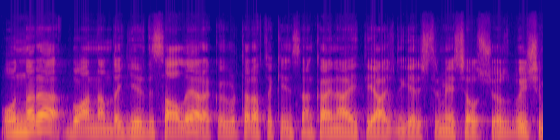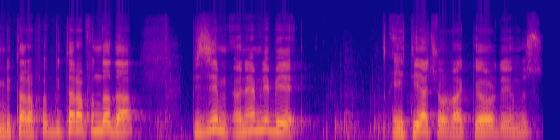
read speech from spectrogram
onlara bu anlamda girdi sağlayarak öbür taraftaki insan kaynağı ihtiyacını geliştirmeye çalışıyoruz. Bu işin bir tarafı. Bir tarafında da bizim önemli bir ihtiyaç olarak gördüğümüz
